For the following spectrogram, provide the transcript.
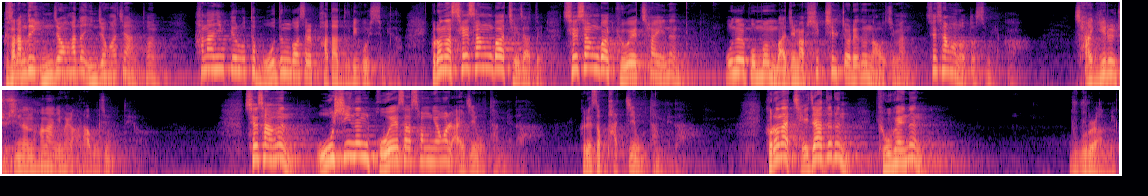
그 사람들이 인정하든 인정하지 않던 하나님께로부터 모든 것을 받아 누리고 있습니다. 그러나 세상과 제자들, 세상과 교회의 차이는 오늘 본문 마지막 17절에도 나오지만 세상은 어떻습니까? 자기를 주시는 하나님을 알아보지 못해요. 세상은 오시는 보혜사 성령을 알지 못합니다. 그래서 받지 못합니다. 그러나 제자들은 교회는 누구를 압니까?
